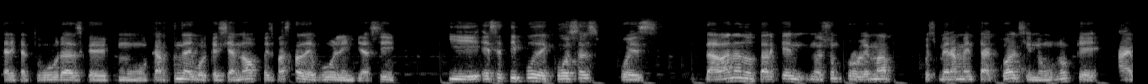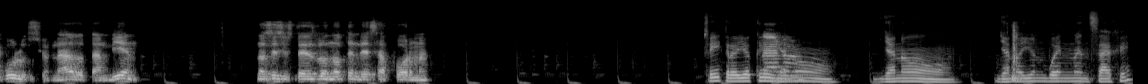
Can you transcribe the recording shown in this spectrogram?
caricaturas, que como Cartoon Network, que decían, no, pues basta de bullying y así. Y ese tipo de cosas, pues, daban a notar que no es un problema, pues, meramente actual, sino uno que ha evolucionado también. No sé si ustedes lo noten de esa forma. Sí, creo yo que ya no, ya no, ya no hay un buen mensaje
